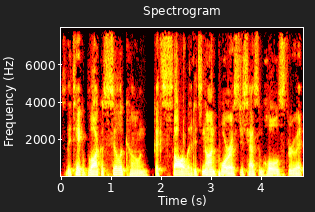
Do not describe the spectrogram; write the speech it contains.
So they take a block of silicone that's solid. It's non-porous, just has some holes through it.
